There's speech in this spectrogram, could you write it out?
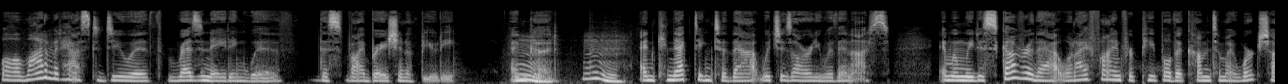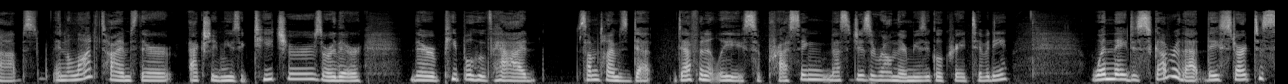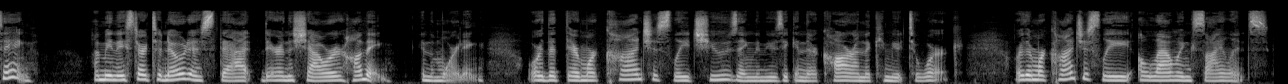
Well, a lot of it has to do with resonating with this vibration of beauty and hmm. good and connecting to that which is already within us. And when we discover that, what I find for people that come to my workshops, and a lot of times they're actually music teachers or they're they're people who've had sometimes de- definitely suppressing messages around their musical creativity. When they discover that, they start to sing. I mean, they start to notice that they're in the shower humming in the morning, or that they're more consciously choosing the music in their car on the commute to work, or they're more consciously allowing silence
